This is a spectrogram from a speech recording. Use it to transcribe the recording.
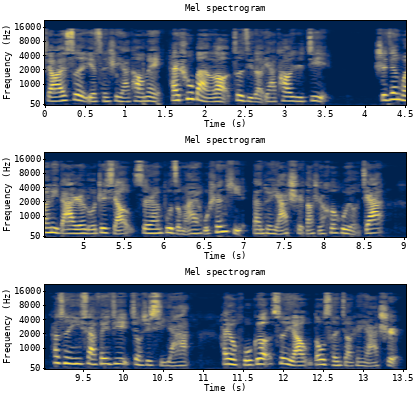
小 S 也曾是牙套妹，还出版了自己的牙套日记。时间管理达人罗志祥虽然不怎么爱护身体，但对牙齿倒是呵护有加。他曾一下飞机就去洗牙，还有胡歌、孙杨都曾矫正牙齿。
